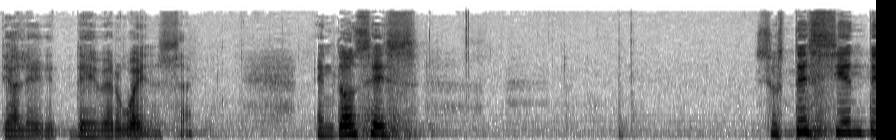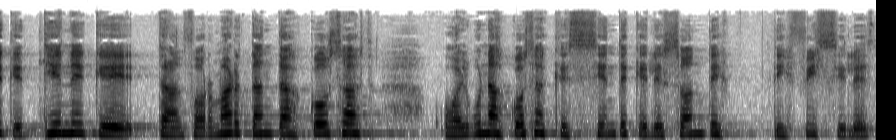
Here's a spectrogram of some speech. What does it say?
de, vergüenza. Entonces, si usted siente que tiene que transformar tantas cosas o algunas cosas que siente que le son difíciles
